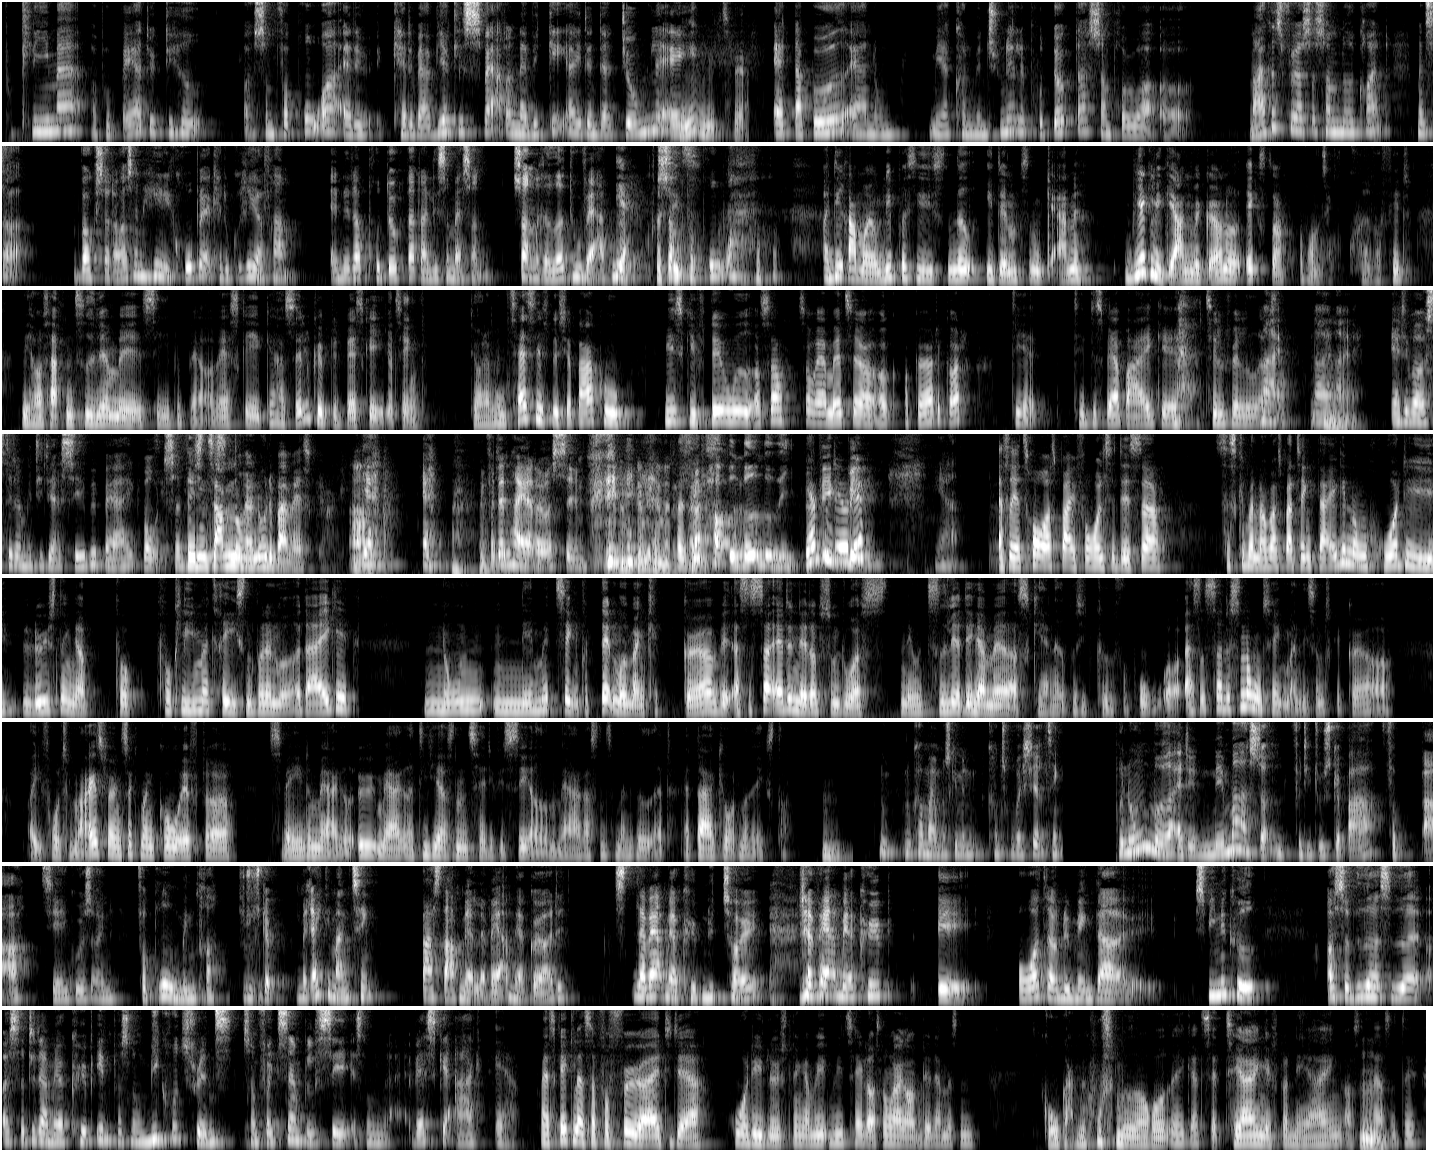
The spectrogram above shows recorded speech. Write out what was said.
på klima og på bæredygtighed, og som forbrugere er det, kan det være virkelig svært at navigere i den der jungle af, Helt vildt svært. at der både er nogle mere konventionelle produkter, som prøver at markedsføre sig som noget grønt, men så vokser der også en hel gruppe af kategorier frem af netop produkter, der ligesom er sådan, sådan redder du verden Ja, som forbruger. Og de rammer jo lige præcis ned i dem, som gerne, virkelig gerne vil gøre noget ekstra, og hvor man tænker, gud, hvor fedt. Vi har også haft en tidligere med sæbebær og vaskeæg. Jeg har selv købt et vaskeæg og tænkt, det var da fantastisk, hvis jeg bare kunne lige skifte det ud, og så, så var jeg med til at, at, at gøre det godt. Det er, det er desværre bare ikke øh, tilfældet. Altså. Nej, nej, nej. Ja, det var også det der med de der sæbebær, ikke? Hvor det så Det er den samme nu her, nu er det bare vaskeæg. Ah, Ja, ja. For den har jeg da også øh, dem, dem. Præcis. hoppet med ned i. Jamen, det er jo det. Ja. Altså jeg tror også bare i forhold til det, så, så skal man nok også bare tænke, der er ikke nogen hurtige løsninger på, på klimakrisen på den måde, og der er ikke nogen nemme ting på den måde, man kan gøre. Ved, altså så er det netop, som du også nævnte tidligere, det her med at skære ned på sit kødforbrug. Og, altså så er det sådan nogle ting, man ligesom skal gøre. Og, og i forhold til markedsføring, så kan man gå efter Svanemærket, Ø-mærket og de her sådan certificerede mærker, sådan, så man ved, at, at der er gjort noget ekstra. Mm. Nu, nu kommer jeg måske med en kontroversiel ting. På nogle måder er det nemmere sådan, fordi du skal bare, for bare, siger jeg i Guds øjne, forbruge mindre. Så du skal med rigtig mange ting bare starte med at lade være med at gøre det. Lad være med at købe nyt tøj. Lad være med at købe øh, overdrevne mængder øh, svinekød og så videre og så videre. Og så det der med at købe ind på sådan nogle mikrotrends, som for eksempel se sådan nogle vaskeark. Ja, man skal ikke lade sig forføre af de der hurtige løsninger. Vi, vi taler også nogle gange om det der med sådan gode gamle husmøderråd, ikke? at sætte tæring efter næring og sådan, mm. altså det,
